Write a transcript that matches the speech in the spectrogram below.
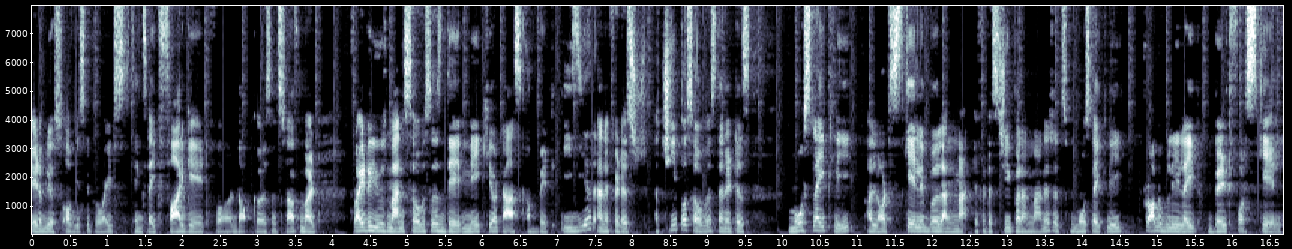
AWS obviously provides things like Fargate for Dockers and stuff, but try to use managed services. They make your task a bit easier. And if it is a cheaper service, then it is most likely a lot scalable and if it is cheaper and managed it's most likely probably like built for scale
